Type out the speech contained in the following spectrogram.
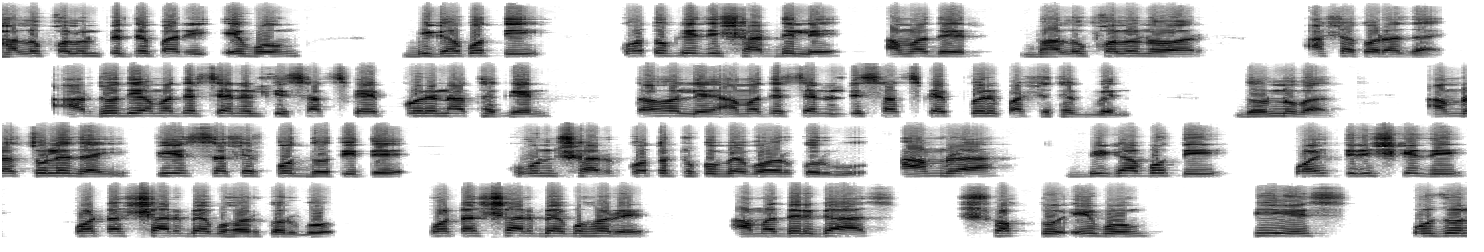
ভালো ফলন পেতে পারি এবং বিঘা প্রতি কত কেজি সার দিলে আমাদের ভালো ফলন হওয়ার আশা করা যায়। আর যদি আমাদের চ্যানেলটি সাবস্ক্রাইব করে না থাকেন, তাহলে আমাদের চ্যানেলটি সাবস্ক্রাইব করে পাশে থাকবেন। ধন্যবাদ। আমরা চলে যাই পিএস চাষের পদ্ধতিতে কোন সার কতটুকু ব্যবহার করব। আমরা বিঘা প্রতি পঁয়ত্রিশ কেজি পটাশ সার ব্যবহার করব। পটাশ সার ব্যবহারে আমাদের গাছ শক্ত এবং পিএস ওজন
